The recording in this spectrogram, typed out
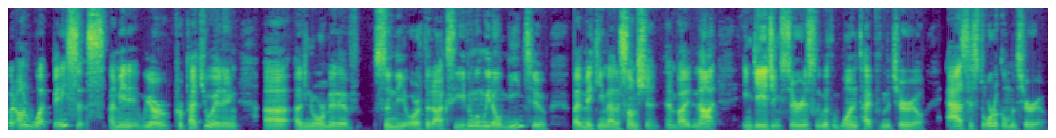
But on what basis? I mean, we are perpetuating uh, a normative Sunni orthodoxy, even when we don't mean to, by making that assumption and by not engaging seriously with one type of material as historical material.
